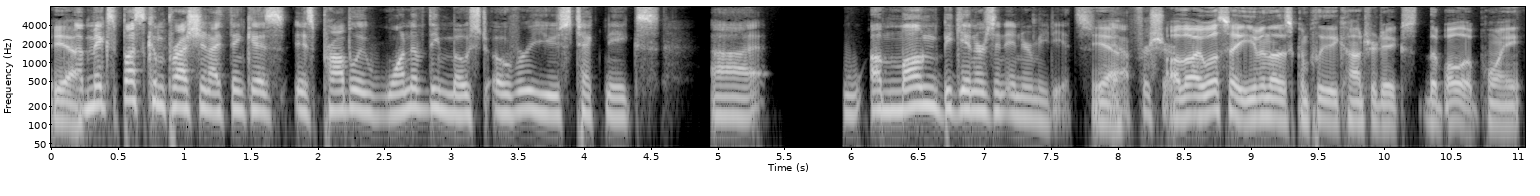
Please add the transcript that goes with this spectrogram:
Yeah. Uh, mix bus compression. I think is is probably one of the most overused techniques uh, among beginners and intermediates. Yeah. for sure. Although I will say, even though this completely contradicts the bullet point,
